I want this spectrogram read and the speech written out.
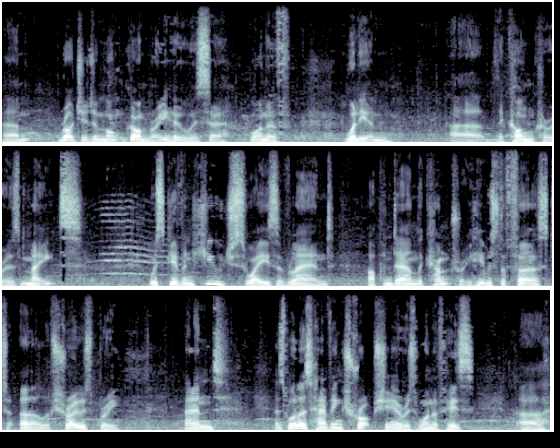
um, Roger de Montgomery, who was uh, one of William uh, the Conqueror's mates, was given huge swathes of land up and down the country. He was the first Earl of Shrewsbury. And as well as having Shropshire as one of his uh,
